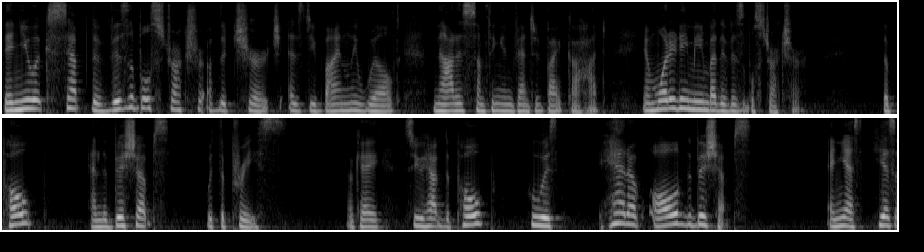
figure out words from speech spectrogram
then you accept the visible structure of the church as divinely willed, not as something invented by God. And what did he mean by the visible structure? The Pope and the bishops with the priests. Okay? So you have the Pope, who is head of all of the bishops. And yes, he has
